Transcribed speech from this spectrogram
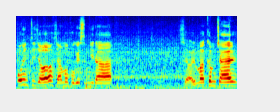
포인트죠. 자, 한번 보겠습니다. 자, 얼마큼 잘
